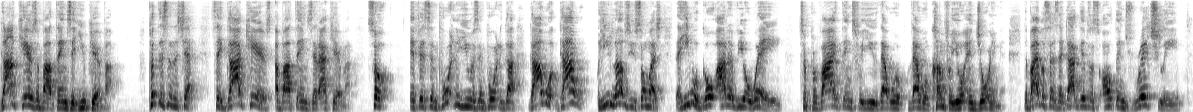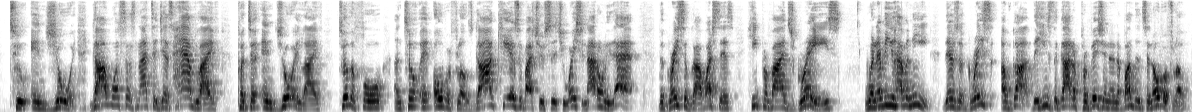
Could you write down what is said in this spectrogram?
God cares about things that you care about. Put this in the chat. Say God cares about things that I care about. So if it's important to you, it's important to God. God will God He loves you so much that He will go out of your way to provide things for you that will that will come for your enjoyment. The Bible says that God gives us all things richly to enjoy. God wants us not to just have life, but to enjoy life to the full until it overflows. God cares about your situation. Not only that, the grace of God, watch this, He provides grace whenever you have a need. There's a grace of God. He's the God of provision and abundance and overflow.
